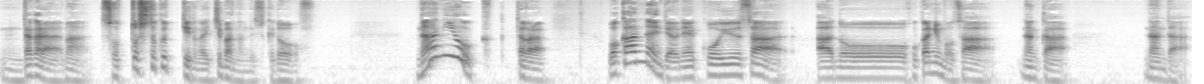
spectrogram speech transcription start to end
うん、だからまあ、そっとしとくっていうのが一番なんですけど、何を、だから、わかんないんだよね、こういうさ、あのー、他にもさ、なんか、なんだ、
